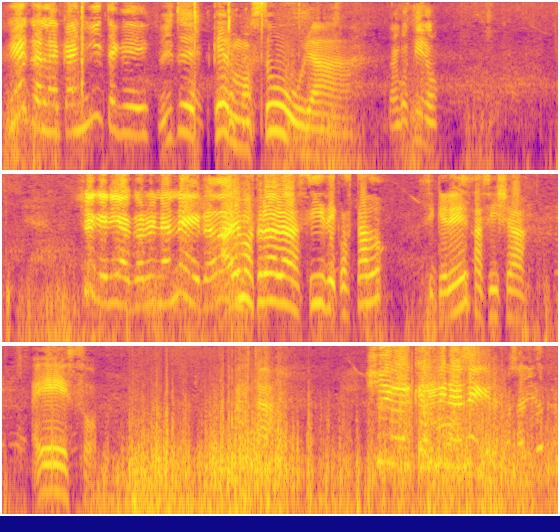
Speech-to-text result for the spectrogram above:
Mira con la cañita que... ¿Viste? Qué hermosura. Langostino. Yo quería corona negra, A ver, mostrarla así de costado, si querés, así ya. Eso. Ahí está. Yo iba corona negra. ¿Va a salir otra?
